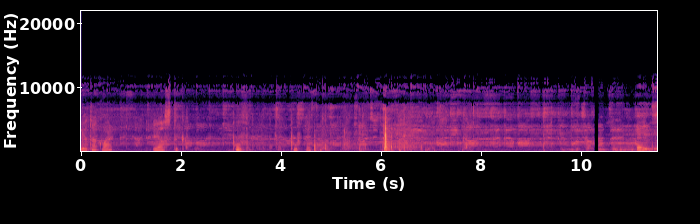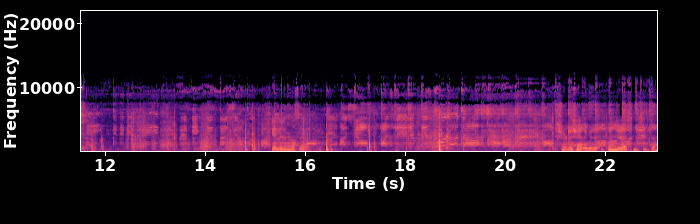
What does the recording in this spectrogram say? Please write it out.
Yatak var. Yastık. Puf. Puf. bed. Evet. Gelelim masaya. Şurada şöyle bir pony resmi çizdim.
